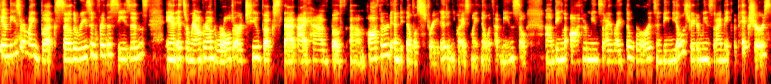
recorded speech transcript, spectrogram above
again, these are my books. So the reason for the seasons and it's a round round world are two books that I have both um, authored and illustrated. And you guys might know what that means. So uh, being the author means that I write the words and being the illustrator means that I make the pictures.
